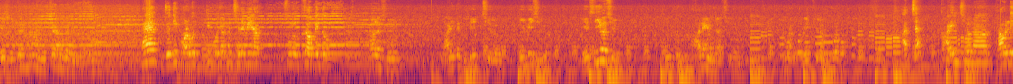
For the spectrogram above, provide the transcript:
এই সূত্রের হ্যাঁ যদি পরবর্তী প্রজন্মের ছেলেমেয়েরা শুনে উৎসাহ পেত। তাহলে শুনুন। বাড়িতে ফ্রিজ ছিল টিভি ছিল এসিও ছিল কিন্তু কারেন্টটা ছিল না। গরিব ছিলাম তো। আচ্ছা কারেন্ট ছিল না তাহলে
